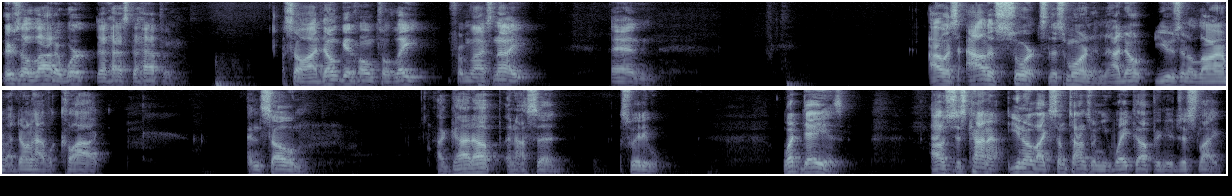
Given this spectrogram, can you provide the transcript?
there's a lot of work that has to happen. So I don't get home till late from last night and I was out of sorts this morning. I don't use an alarm, I don't have a clock. And so I got up and I said, Sweetie, what day is it? I was just kind of, you know, like sometimes when you wake up and you're just like,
